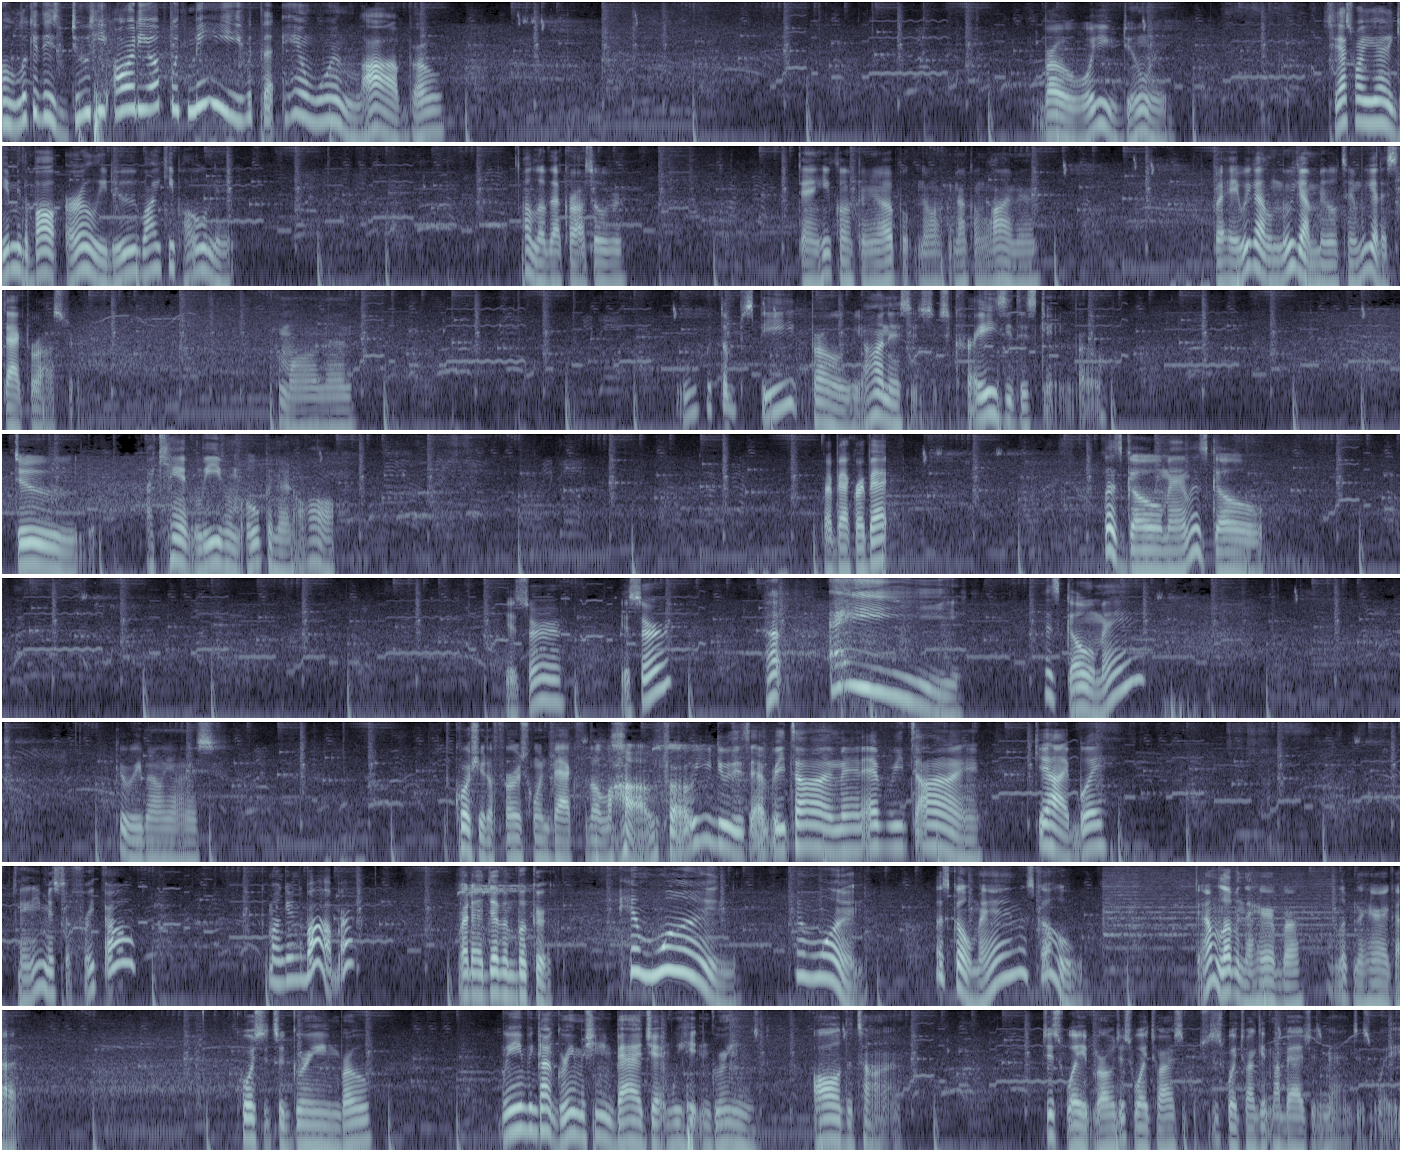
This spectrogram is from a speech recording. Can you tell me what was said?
Bro, look at this dude. He already up with me with the and one lob, bro. Bro, what are you doing? See, that's why you gotta give me the ball early, dude. Why you keep holding it? I love that crossover. Dang, he clumping up. No, I'm not gonna lie, man. But hey, we got we got Middleton. We got a stacked roster. Come on, man. Ooh, with the speed, bro. Honest, it's just crazy this game, bro. Dude, I can't leave him open at all. Right back, right back. Let's go, man. Let's go. Yes, sir. Yes, sir. Huh. Hey! Let's go, man. Good rebound, Giannis. Of course, you're the first one back for the lob, bro. You do this every time, man. Every time. Get high, boy. Dang, he missed a free throw? Come on, give him the ball, bro. Right at Devin Booker. And one. And one. Let's go, man. Let's go. I'm loving the hair, bro. I'm loving the hair I got. Of course, it's a green, bro. We ain't even got green machine badge yet, and we hitting greens all the time. Just wait, bro. Just wait till I just wait till I get my badges, man. Just wait.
